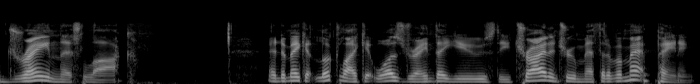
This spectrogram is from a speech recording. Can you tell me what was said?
drain this lock. And to make it look like it was drained, they used the tried and true method of a matte painting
